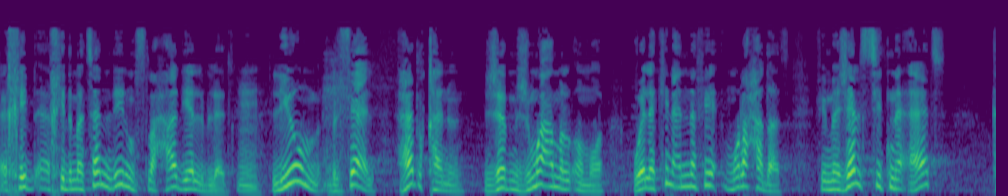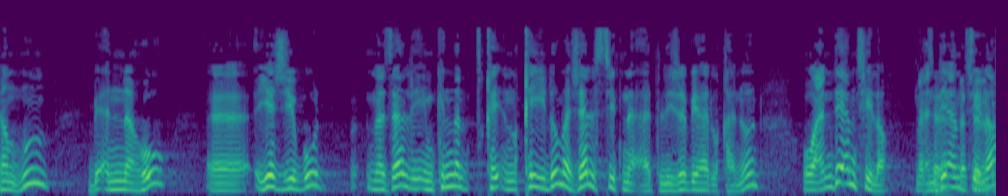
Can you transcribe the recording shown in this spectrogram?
وخدمة للمصلحة ديال البلاد. اليوم بالفعل هذا القانون جاب مجموعة من الأمور. ولكن عندنا فيه ملاحظات. في مجال الاستثناءات كنظن بأنه آه، يجب مازال يمكننا نقيدوا مجال الاستثناءات اللي جا بها هذا القانون. وعندي أمثلة. عندي أمثلة.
